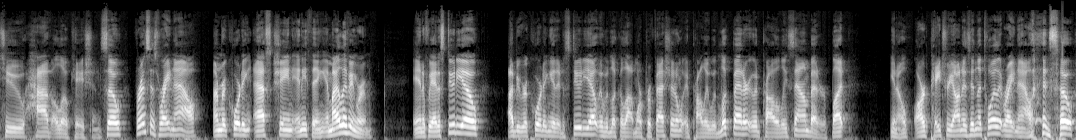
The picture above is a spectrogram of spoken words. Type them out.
to have a location. So, for instance, right now, I'm recording Ask Shane Anything in my living room. And if we had a studio, I'd be recording it at a studio. It would look a lot more professional. It probably would look better. It would probably sound better. But, you know, our Patreon is in the toilet right now. And so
